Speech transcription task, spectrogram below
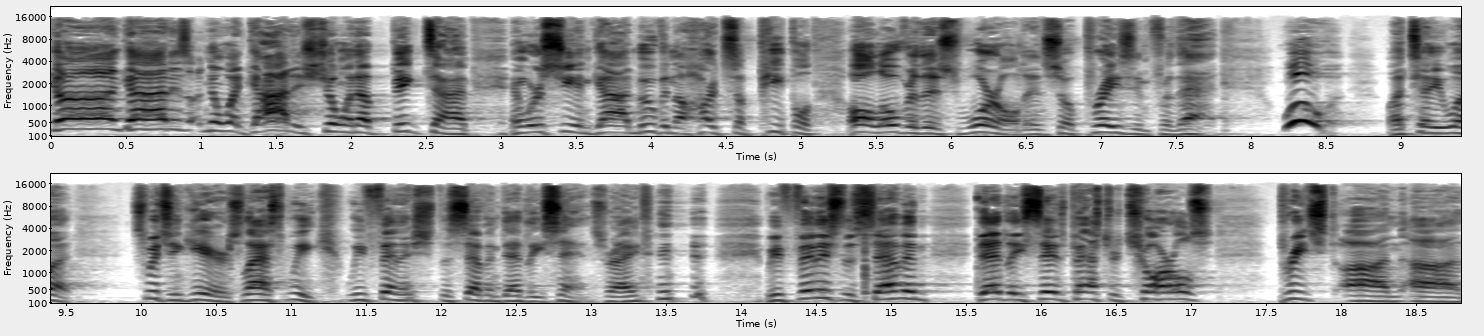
gone. God is, no, what? God is showing up big time, and we're seeing God move in the hearts of people all over this world. And so praise Him for that. Woo! Well, I tell you what, Switching gears, last week we finished the seven deadly sins, right? we finished the seven deadly sins. Pastor Charles preached on uh,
